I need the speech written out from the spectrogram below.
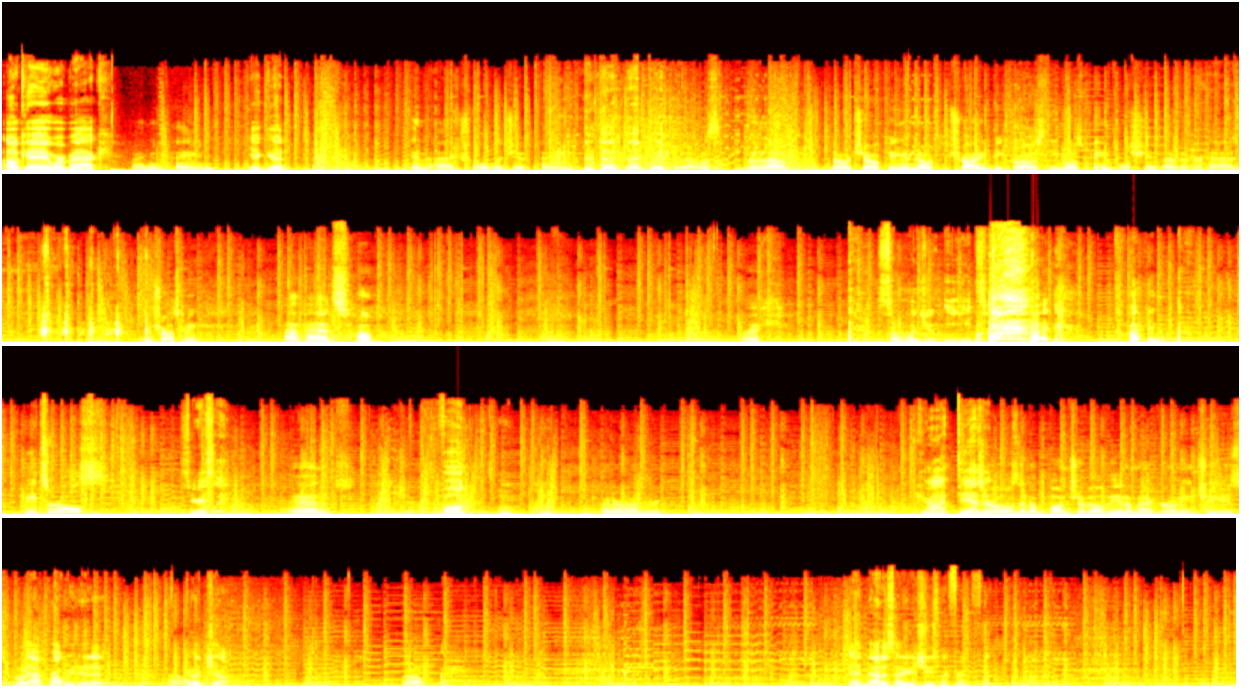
Okay, we're back. I'm in pain. Yeah, good. In actual legit pain. that was without no joking and no trying to be gross, the most painful shit I've ever had. and trust me, I've had some. Like, So what'd you eat? I, fucking pizza rolls Seriously? and shit. Fuck! trying to remember. God damn Pizza it. rolls and a bunch of Velveeta macaroni and cheese, but That probably did it. ow. Good job. Well, And that is how you cheese, my friend.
